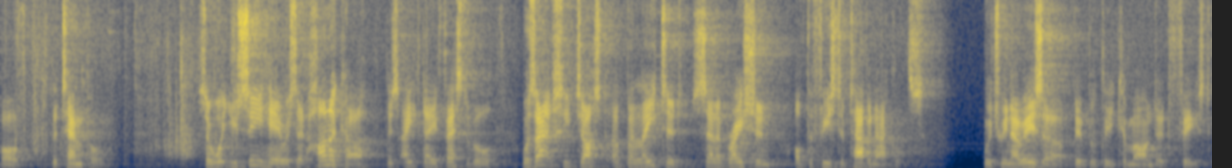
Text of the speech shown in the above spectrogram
of the temple. So, what you see here is that Hanukkah, this eight day festival, was actually just a belated celebration of the Feast of Tabernacles which we know is a biblically commanded feast.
